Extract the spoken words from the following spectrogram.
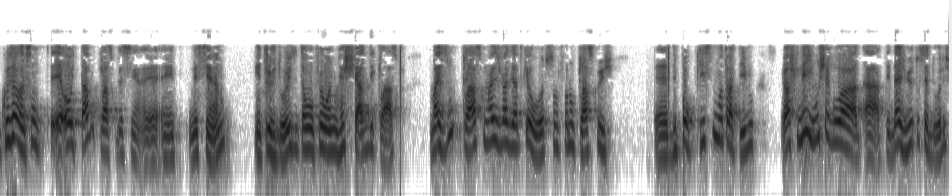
inclusive, são, é o oitavo clássico desse, é, é, nesse ano, entre os dois, então foi um ano recheado de clássicos. Mas um clássico mais esvaziado que o outro, são, foram clássicos é, de pouquíssimo atrativo. Eu acho que nenhum chegou a, a ter 10 mil torcedores,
